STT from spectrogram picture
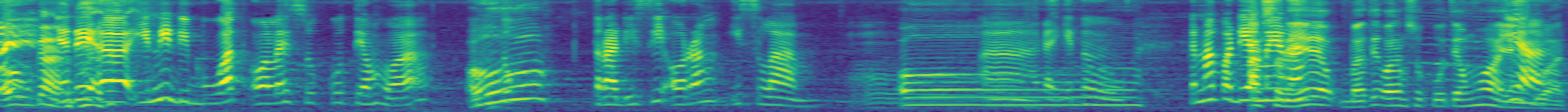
Oh, bukan. Jadi eh, ini dibuat oleh suku Tionghoa oh. tradisi orang Islam. Oh. Ah, kayak gitu. Kenapa dia merah? Aslinya berarti orang suku Tionghoa yang Iya. buat.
